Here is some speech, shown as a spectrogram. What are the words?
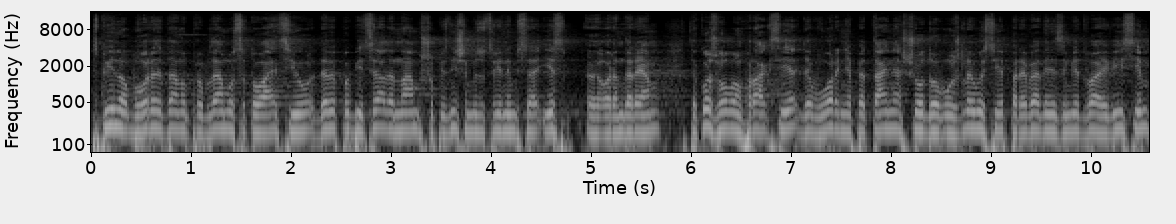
спільно обговорили дану проблему, ситуацію, де ви пообіцяли нам, що пізніше ми зустрінемося із е, орендарем, також головом фракції для обговорення питання щодо можливості переведення землі 2,8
